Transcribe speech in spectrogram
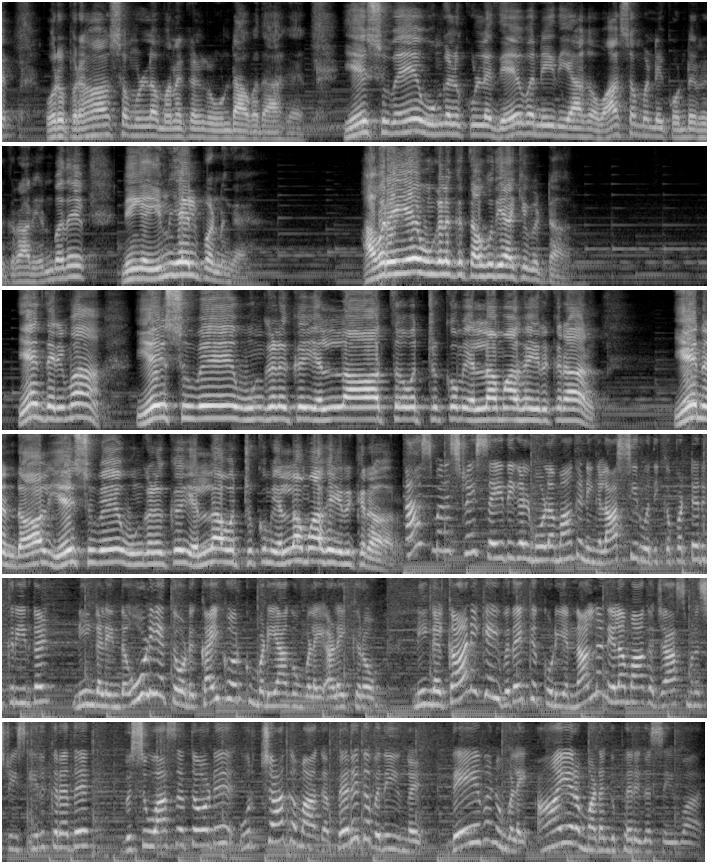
ஒரு பிரகாசமுள்ள மனக்கண்கள் உண்டாவதாக. இயேசுவே உங்களுக்குள்ள தேவ நீதியாக வாசம் பண்ணி கொண்டிருக்கிறார் என்பதை நீங்கள் இன்ஹேல் பண்ணுங்கள் அவரையே உங்களுக்கு தகுதியாக்கி விட்டார் ஏன் தெரியுமா? இயேசுவே உங்களுக்கு எல்லாத்தவற்றுக்கும் எல்லாமாக இருக்கிறார். ஏனென்றால் இயேசுவே உங்களுக்கு எல்லாவற்றுக்கும் எல்லாமாக இருக்கிறார். காஸ் மினிஸ்ட்ரி செய்திகள் மூலமாக நீங்கள் ஆசீர்வதிக்கப்பட்டிருக்கிறீர்கள். நீங்கள் இந்த ஊழியத்தோடு கைகோர்க்கும்படியாக உங்களை அழைக்கிறோம். நீங்கள் காணிக்கை விதைக்கக்கூடிய நல்ல நிலமாக ஜாஸ் மினிஸ்ட்ரீஸ் இருக்கிறது. விசுவாசத்தோடு உற்சாகமாக பெருக விதையுங்கள். தேவன் உங்களை ஆயிரம் மடங்கு பெருக செய்வார்.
